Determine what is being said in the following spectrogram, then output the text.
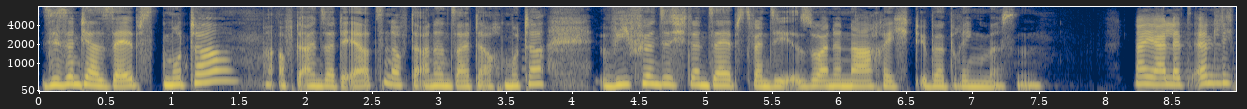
Sie sind ja selbst Mutter, auf der einen Seite Ärztin, auf der anderen Seite auch Mutter. Wie fühlen Sie sich denn selbst, wenn Sie so eine Nachricht überbringen müssen? Naja, letztendlich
